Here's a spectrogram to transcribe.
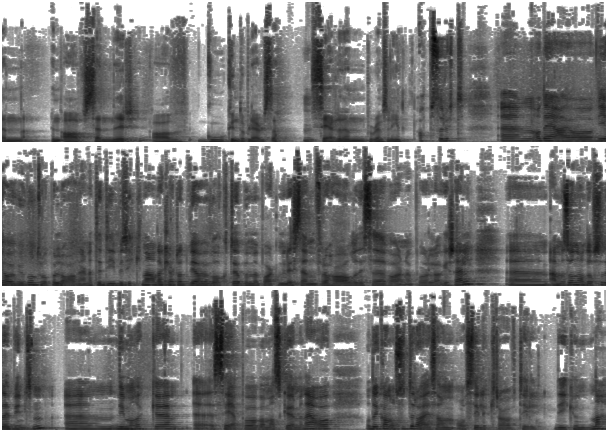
en, en, avsender av god kundeopplevelse. Ser dere den problemstillingen? Absolutt. Um, og det er jo, Vi har jo ikke kontroll på lagrene til de butikkene. det er klart at Vi har jo valgt å jobbe med partnere istedenfor å ha alle disse varene på lager selv. Um, Amazon hadde også det i begynnelsen. Um, vi må nok uh, se på hva man skal gjøre med det. Og, og, det kan også dreie seg om å stille krav til de kundene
